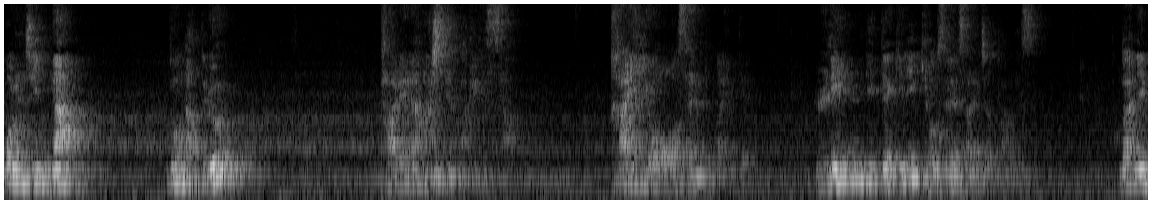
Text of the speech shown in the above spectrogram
本人がどうなってる？垂れ流してるわけですよ。海洋汚染とか言って。倫理的に強制されちゃったんです。だから日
